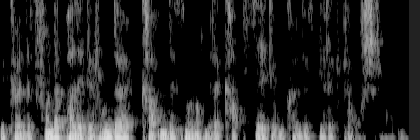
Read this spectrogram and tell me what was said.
Wir können das von der Palette runter, kappen das nur noch mit der Kappsäge und können das direkt draufschrauben.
